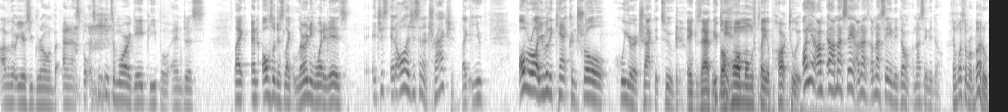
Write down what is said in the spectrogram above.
over the years you've grown, but and I'm spo- speaking to more gay people and just like and also just like learning what it is. It just it all is just an attraction. Like you, overall, you really can't control who you're attracted to. Exactly, You but can't. hormones play a part to it. Oh yeah, I'm, I'm not saying I'm not I'm not saying they don't. I'm not saying they don't. Then what's the rebuttal?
